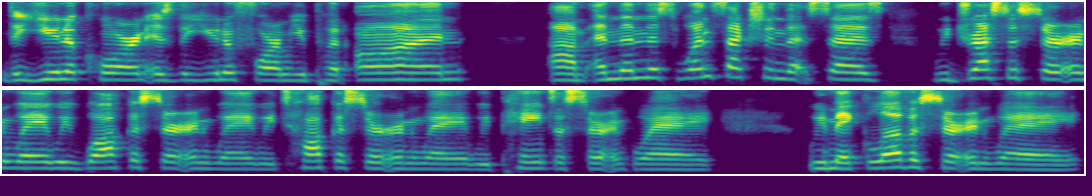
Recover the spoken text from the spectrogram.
the unicorn is the uniform you put on um, and then this one section that says we dress a certain way we walk a certain way we talk a certain way we paint a certain way we make love a certain way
